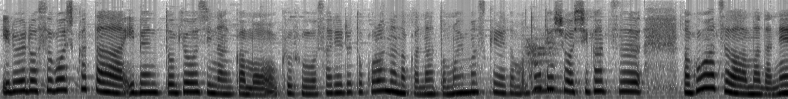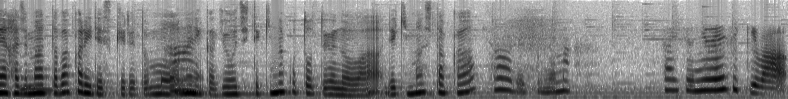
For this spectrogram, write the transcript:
い、いろいろ過ごし方イベント行事なんかも工夫をされるところなのかなと思いますけれどもどうでしょう？4月、まあ、5月はまだね始まったばかりですけれども、はい、何か行事的なことというのはできましたか？そうですね、まあ最初入園式は、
